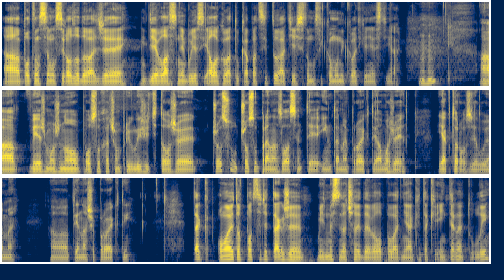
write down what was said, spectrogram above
a potom sa musí rozhodovať, že kde vlastne bude si alokovať tú kapacitu a tiež si to musí komunikovať, keď nestíha. Mhm. A vieš možno posluchačom priblížiť to, že čo sú, čo sú pre nás vlastne tie interné projekty, alebo že jak to rozdeľujeme, uh, tie naše projekty. Tak ono je to v podstate tak, že my sme si začali developovať nejaké také interné tooly,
